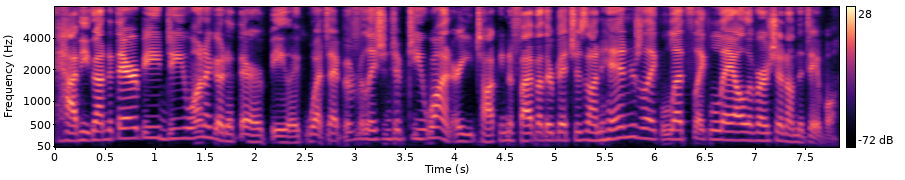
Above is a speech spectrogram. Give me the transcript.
have you gone to therapy? Do you want to go to therapy? Like what type of relationship do you want? Are you talking to five other bitches on Hinge? Like let's like lay all of our shit on the table.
